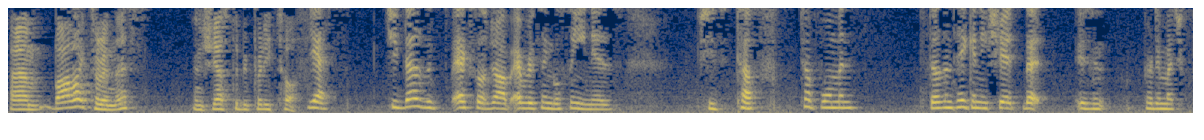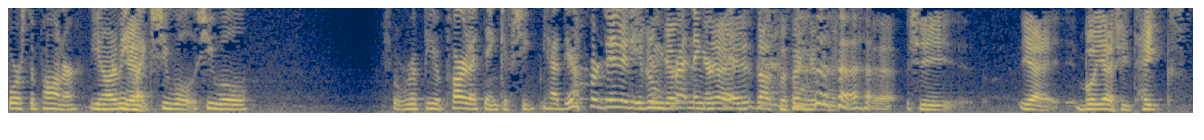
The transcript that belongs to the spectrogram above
Um, but I liked her in this, and she has to be pretty tough. Yes. She does an excellent job. Every single scene is. She's tough, tough woman. Doesn't take any shit that isn't pretty much forced upon her. You know what I mean? Yeah. Like she will, she will. She'll rip you apart. I think if she had the opportunity of doesn't get- threatening her yeah, kids. that's the thing, isn't it? yeah, she, yeah, but yeah, she takes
